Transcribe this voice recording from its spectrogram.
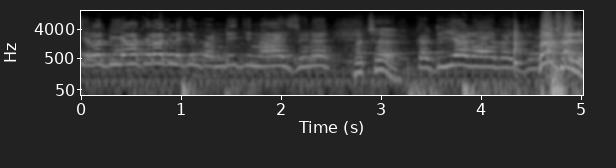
चला बिया करा लेकिन पंडित जी ना सुने। अच्छा। कटिया रहे भाई साले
